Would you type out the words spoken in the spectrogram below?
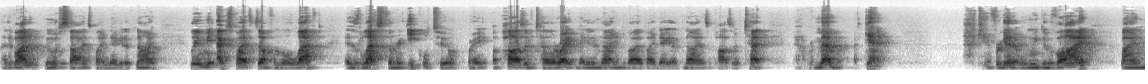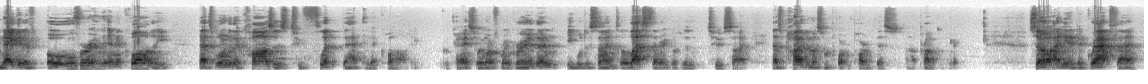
I divided both sides by negative 9, leaving me x by itself on the left is less than or equal to, right, a positive 10 on the right. Negative 9 divided by negative 9 is a positive 10. Now remember, again, I can't forget it, when we divide by a negative over an inequality, that's one of the causes to flip that inequality. Okay, so we went from a greater than equal to sign to less than or equal to, to sign. That's probably the most important part of this uh, problem here. So I needed to graph that.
